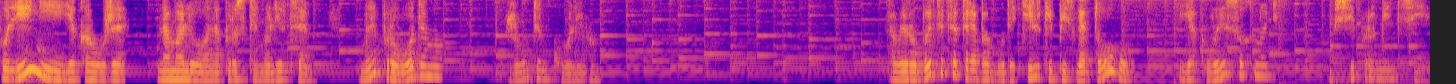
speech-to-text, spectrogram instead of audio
по лінії, яка вже намальована простим олівцем, ми проводимо жовтим кольором. Але робити це треба буде тільки після того, як висохнуть усі промінці.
